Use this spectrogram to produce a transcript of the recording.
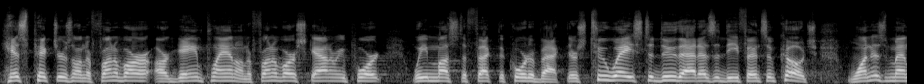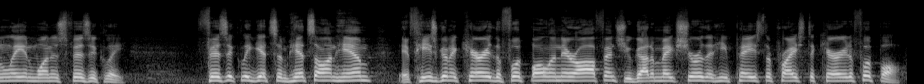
His pictures on the front of our, our game plan, on the front of our scouting report, we must affect the quarterback. There's two ways to do that as a defensive coach. One is mentally and one is physically physically get some hits on him. If he's going to carry the football in their offense, you've got to make sure that he pays the price to carry the football.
